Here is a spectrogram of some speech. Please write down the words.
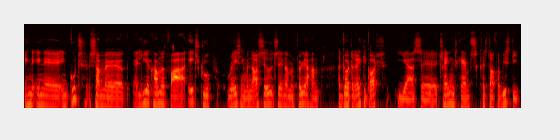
En, en, øh, en gut, som øh, lige er kommet fra Age Group Racing, men også ser ud til, når man følger ham, har gjort det rigtig godt i jeres øh, træningscamps, Christoffer Visti.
